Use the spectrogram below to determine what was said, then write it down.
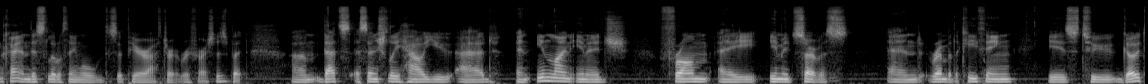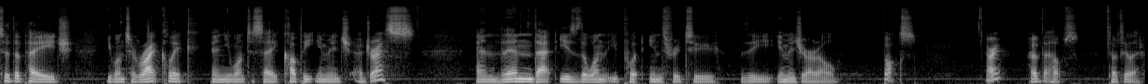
Okay, and this little thing will disappear after it refreshes, but um, that's essentially how you add an inline image from a image service. And remember, the key thing is to go to the page, you want to right click and you want to say copy image address and then that is the one that you put in through to the image URL box. All right, hope that helps. Talk to you later.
